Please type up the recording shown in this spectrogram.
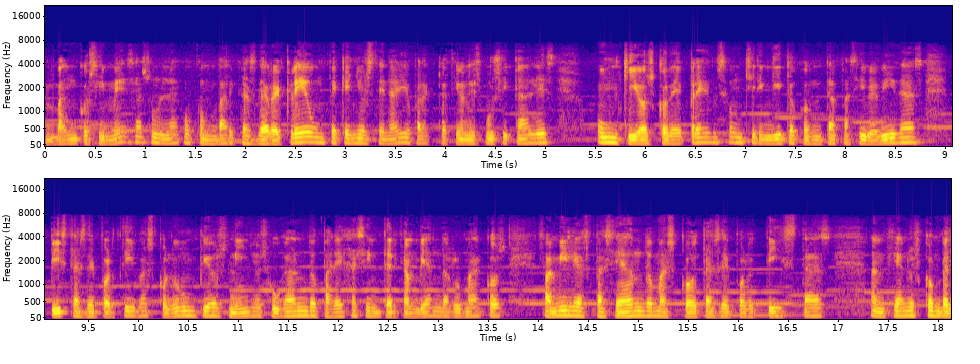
bancos y mesas, un lago con barcas de recreo, un pequeño escenario para actuaciones musicales, un kiosco de prensa, un chiringuito con tapas y bebidas, pistas deportivas, columpios, niños jugando, parejas intercambiando arrumacos, familias paseando, mascotas deportistas, ancianos conversando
